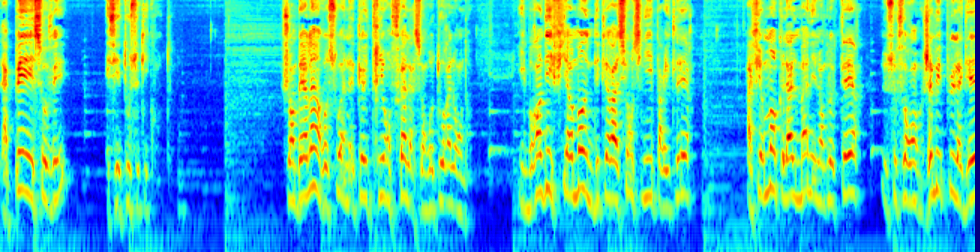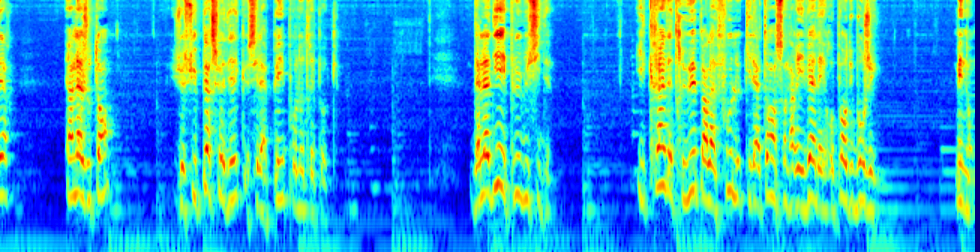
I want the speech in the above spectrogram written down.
La paix est sauvée et c'est tout ce qui compte. Chamberlain reçoit un accueil triomphal à son retour à Londres. Il brandit fièrement une déclaration signée par Hitler, affirmant que l'Allemagne et l'Angleterre ne se feront jamais plus la guerre, et en ajoutant Je suis persuadé que c'est la paix pour notre époque. Daladier est plus lucide. Il craint d'être hué par la foule qui l'attend à son arrivée à l'aéroport du Bourget. Mais non.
